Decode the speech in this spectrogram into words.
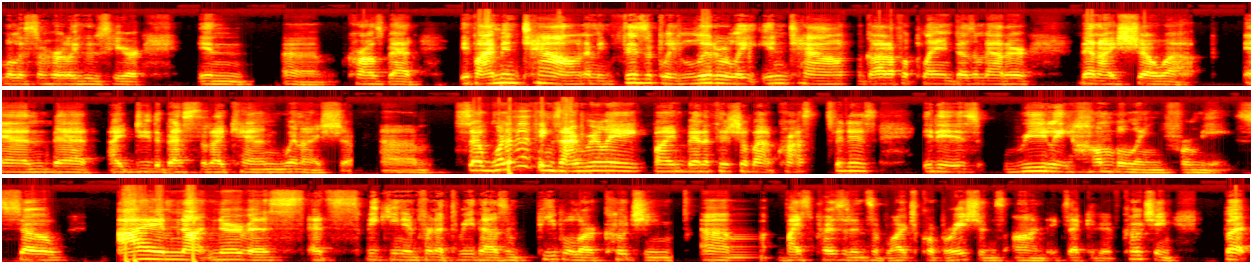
Melissa Hurley, who's here in um, Carlsbad. If I'm in town, I mean, physically, literally in town, got off a plane, doesn't matter, then I show up and that I do the best that I can when I show. Um, so one of the things I really find beneficial about CrossFit is it is really humbling for me. So I am not nervous at speaking in front of 3,000 people or coaching um, vice presidents of large corporations on executive coaching. But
